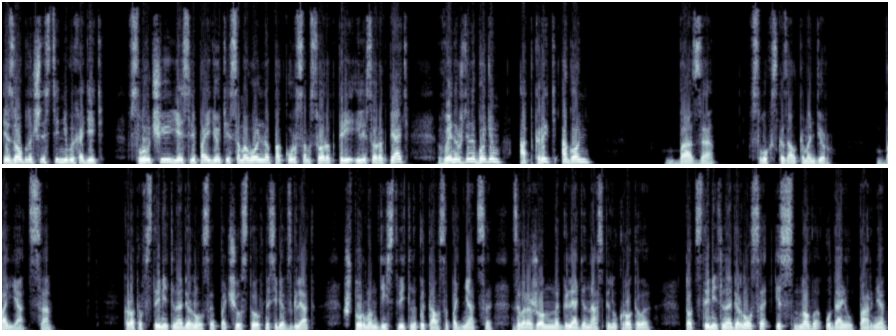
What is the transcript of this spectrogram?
Из облачности не выходить. В случае, если пойдете самовольно по курсам 43 или 45, вынуждены будем открыть огонь». «База», — вслух сказал командир. «Бояться». Кротов стремительно обернулся, почувствовав на себе взгляд. Штурман действительно пытался подняться, завороженно глядя на спину Кротова. Тот стремительно обернулся и снова ударил парня.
